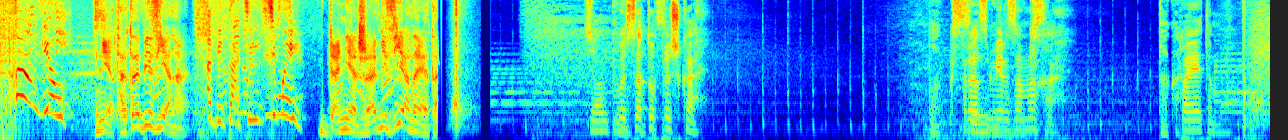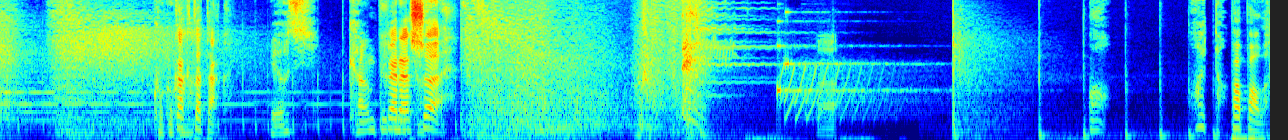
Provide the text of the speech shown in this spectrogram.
Ангел! Нет, это обезьяна. Обитатель тьмы. Да нет же, обезьяна это. Высоту прыжка. Размер замаха. Поэтому... Как-то так. Хорошо. Попало.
